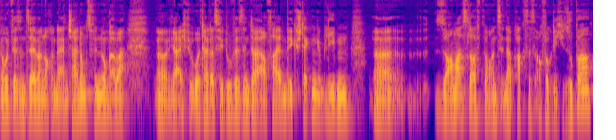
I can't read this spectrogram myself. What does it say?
Na gut, wir sind selber noch in der Entscheidungsfindung, aber äh, ja, ich beurteile das wie du, wir sind da auf halbem Weg stecken geblieben. Äh, SORMAS läuft bei uns in der Praxis auch wirklich super,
